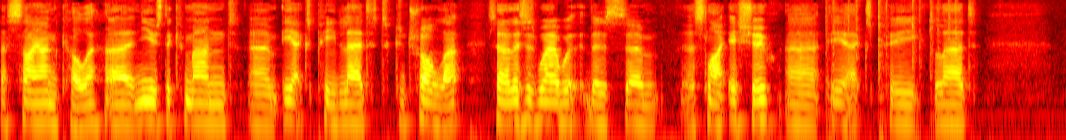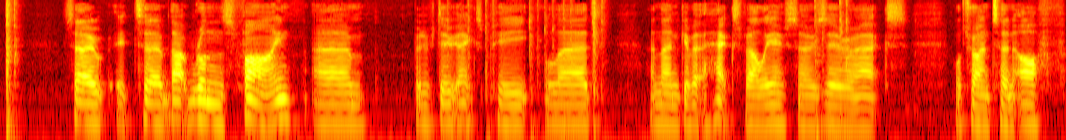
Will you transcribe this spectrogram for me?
a cyan colour, uh, and use the command um, exp LED to control that. So this is where there's um, a slight issue. Uh, exp LED. So it uh, that runs fine. Um, but if you do xp led and then give it a hex value, so 0x, we'll try and turn it off.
